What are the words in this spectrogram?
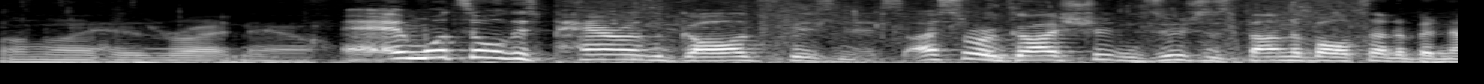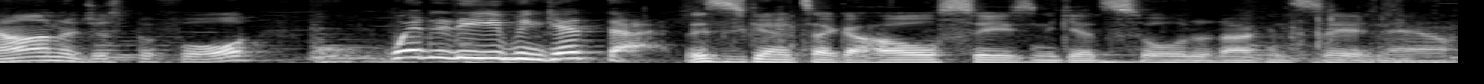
on my head right now. And what's all this power of the gods business? I saw a guy shooting Zeus's thunderbolts at a banana just before. Where did he even get that? This is going to take a whole season to get sorted. I can see it now.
